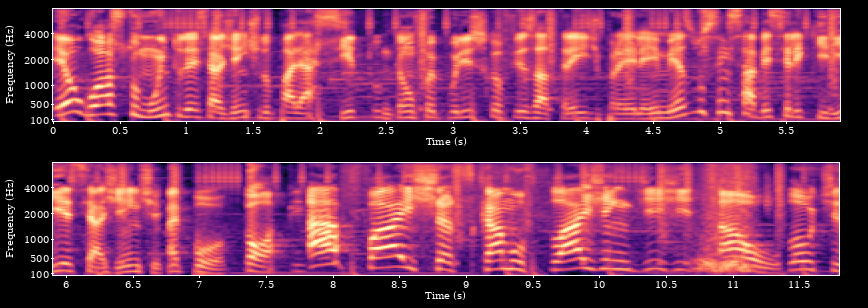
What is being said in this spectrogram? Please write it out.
Eu gosto muito desse agente do Palhacito, então foi por isso que eu fiz a trade pra ele aí, mesmo sem saber se ele queria esse agente. Mas, pô, top. A faixas camuflagem digital float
